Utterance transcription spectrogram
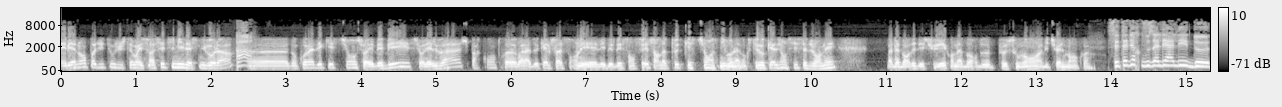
Eh bien non, pas du tout, justement, ils sont assez timides à ce niveau-là. Ah. Euh, donc on a des questions sur les bébés, sur l'élevage, par contre, euh, voilà, de quelle façon les, les bébés sont faits, ça on a peu de questions à ce niveau-là. Donc c'était l'occasion aussi cette journée bah, d'aborder des sujets qu'on aborde peu souvent habituellement, quoi. C'est-à-dire que vous allez aller de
